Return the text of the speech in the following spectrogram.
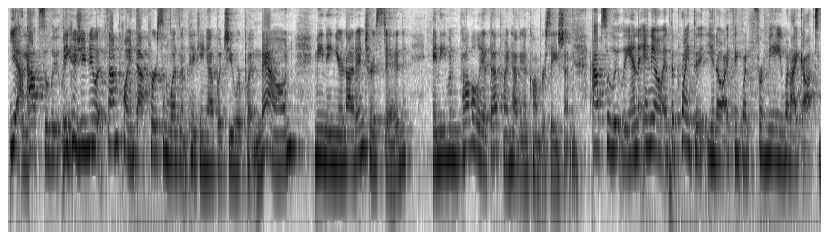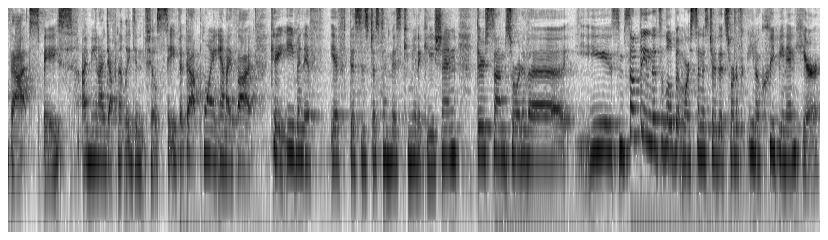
Yeah, yeah, absolutely. Because you knew at some point that person wasn't picking up what you were putting down, meaning you're not interested and even probably at that point having a conversation. Absolutely. And, and you know at the point that you know i think when for me when i got to that space i mean i definitely didn't feel safe at that point and i thought okay even if if this is just a miscommunication there's some sort of a you, some something that's a little bit more sinister that's sort of you know creeping in here.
